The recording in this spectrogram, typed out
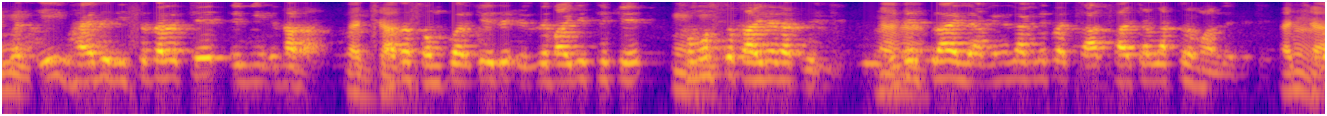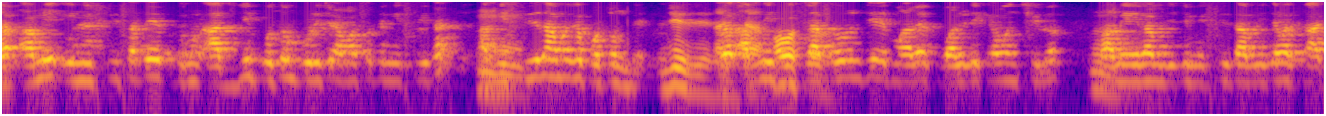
এবার এই ভাইদের রিশ্তেদার হচ্ছে এই দাদা। আচ্ছা। দাদা সম্পর্কে এদের বাইরে থেকে সমস্ত কাজেরা করছে। এদের প্রায় লাগনে লাগনে প্রায় চার সাড়ে চার লাখ টাকা মাল লেগেছে। আচ্ছা। আমি এই মিস্ত্রির সাথে দেখুন আজকেই প্রথম পরিচয় আমার সাথে মিস্ত্রিটা আর মিস্ত্রিটা আমাকে প্রথম দেখবে আচ্ছা, আপনি জিজ্ঞাসা করুন যে মালের কোয়ালিটি কেমন ছিল আমি এরকম যে মিস্ত্রিটা আপনি যে আমার কাজ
